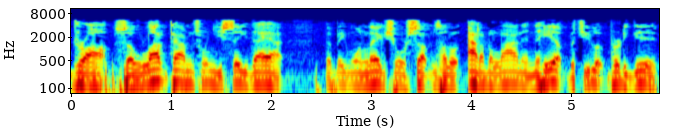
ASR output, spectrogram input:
dropped. So a lot of times when you see that, there'll be one leg short, something's out of a line in the hip, but you look pretty good.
